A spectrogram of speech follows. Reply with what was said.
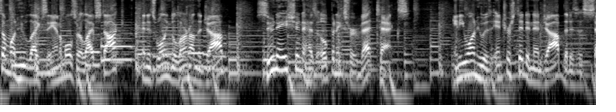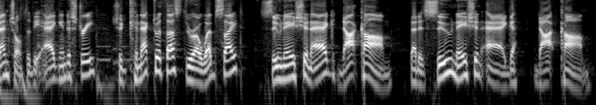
someone who likes animals or livestock and is willing to learn on the job? Sioux Nation has openings for vet techs. Anyone who is interested in a job that is essential to the ag industry should connect with us through our website, SiouxNationAg.com. That is SiouxNationAg.com.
